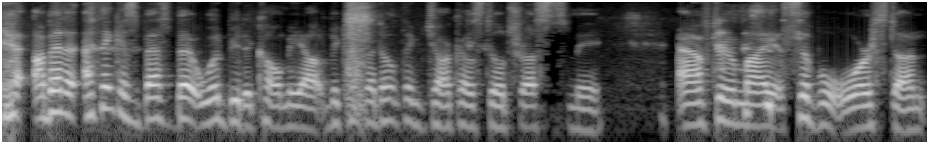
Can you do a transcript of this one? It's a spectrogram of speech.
I bet. I think his best bet would be to call me out because I don't think Jocko still trusts me after my Civil War stunt.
